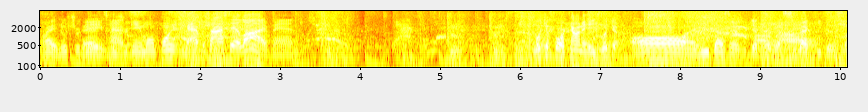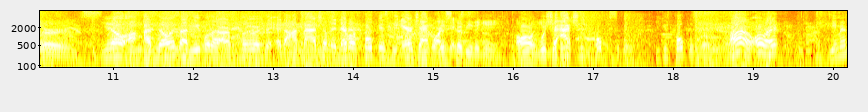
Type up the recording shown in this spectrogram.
All right, neutral Very game, tense. neutral game on point. Sanford trying to stay alive, man. Looking for a counter. He's looking. Oh, and he doesn't get the respect he deserves. You know, I, I've noticed that people that aren't familiar with the Adon matchup, they never focus the air jaguar This kicks, could be the game. Oh, which are actually focusable. You can focus those. wow. All right. Demon,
